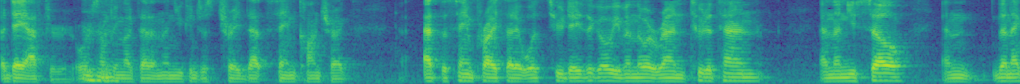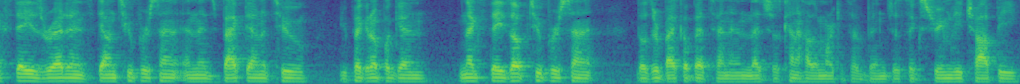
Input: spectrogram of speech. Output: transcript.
a day after or Mhm. something like that and then you can just trade that same contract at the same price that it was two days ago even though it ran 2 to 10 and then you sell and the next day is red and it's down 2% and then it's back down to 2 you pick it up again. Next day's up 2% those are back up at 10 and that's just kind of how the markets have been just extremely choppy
